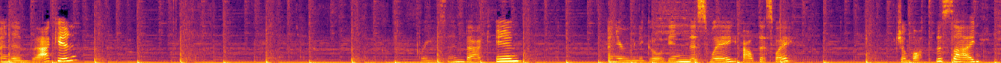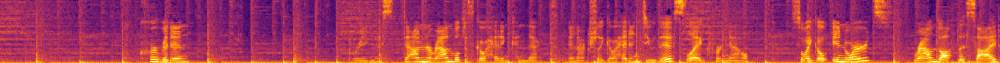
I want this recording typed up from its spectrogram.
and then back in. Bring this in, back in. And you're gonna go in this way, out this way. Jump off to the side. Curve it in. Bring this down and around. We'll just go ahead and connect and actually go ahead and do this leg for now. So I go inwards, round off the side,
